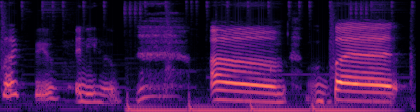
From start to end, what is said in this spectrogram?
Sexiest. Anywho. Um, but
